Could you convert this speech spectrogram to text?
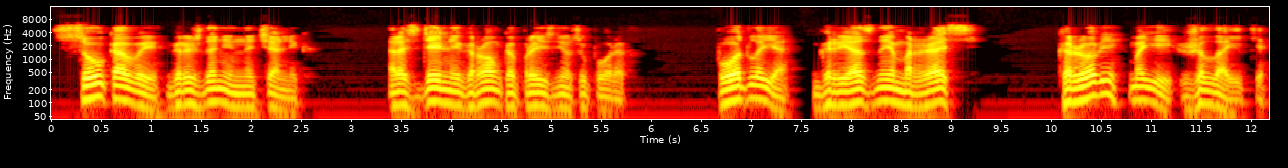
Сука вы, гражданин начальник! Раздельный громко произнес Упоров. Подлая, грязная мразь! Крови моей желаете?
